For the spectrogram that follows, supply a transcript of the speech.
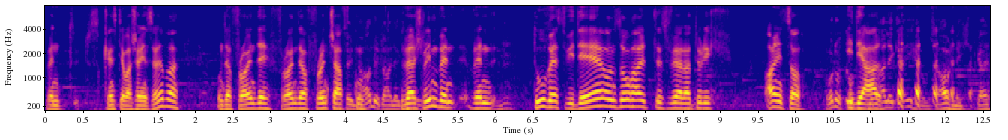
Wenn, das kennst du ja wahrscheinlich selber. Unter Freunde, Freunde, Freundschaften. Es wäre schlimm, wenn, wenn du wärst wie der und so halt. Das wäre natürlich auch nicht so Oder ideal. alle gleich aus, auch nicht. Gell?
